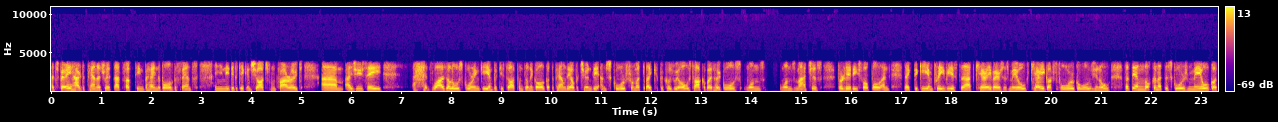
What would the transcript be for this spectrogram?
It's very hard to penetrate that 15 behind the ball defence, and you need to be taking shots from far out. Um, as you say, it was a low scoring game, but you thought when Donegal got the penalty opportunity and scored from it, like because we always talk about how goals one's one's matches for ladies football. And like the game previous to that Kerry versus Mayo Kerry got four goals you know. But then looking at the scores Mayo got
